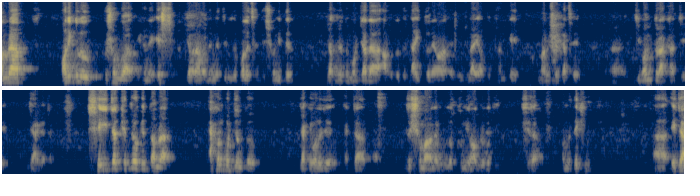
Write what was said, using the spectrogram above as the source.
আমরা অনেকগুলো প্রসঙ্গ এখানে এসছে। যেমন আমাদের নেতৃবৃন্দ বলেছেন যে শহীদদের যথাযথ মর্যাদা, আহতদের দায়িত্ব নেওয়া এবং জুলাই অভ্যুত্থানকে মানুষের কাছে জীবন্ত রাখার যে জায়গাটা। সেইটার ক্ষেত্রেও কিন্তু আমরা এখন পর্যন্ত যাকে বলে যে একটা দৃশ্যমান এবং লক্ষণীয় অগ্রগতি, সেটা আমরা দেখিনি। এটা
